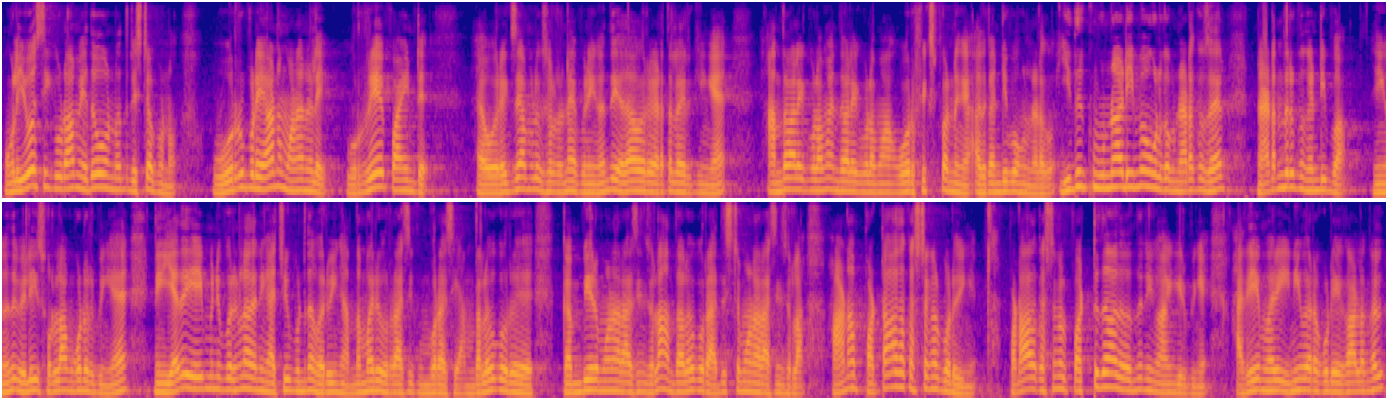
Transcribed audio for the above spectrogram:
உங்களை யோசிக்க விடாமல் ஏதோ ஒன்று வந்து டிஸ்டர்ப் பண்ணும். ஒருபடையான மனநிலை. ஒரே பாயிண்ட்டு ஒரு எக்ஸாம்பிளுக்கு சொல்கிறேன்னா இப்போ நீங்கள் வந்து ஏதாவது ஒரு இடத்துல இருக்கீங்க. அந்த வேலைக்கு போகலாமா இந்த வேலைக்கு போகலாமா ஒரு ஃபிக்ஸ் பண்ணுங்கள் அது கண்டிப்பாக உங்களுக்கு நடக்கும். இதுக்கு முன்னாடியுமே உங்களுக்கு அப்படி நடக்கும் சார் நடந்திருக்கும் கண்டிப்பாக நீங்கள் வந்து வெளியே சொல்லாமல் கூட இருப்பீங்க. நீங்கள் எதை எய்ம் பண்ணி போகிறீங்களோ அதை நீங்கள் அச்சீவ் பண்ணி தான் வருவீங்க. அந்த மாதிரி ஒரு ராசி கும்பராசி. அந்த அளவுக்கு ஒரு கம்பீரமான ராசின்னு சொல்லலாம். அந்த அளவுக்கு ஒரு அதிர்ஷ்டமான ராசின்னு சொல்லலாம். ஆனால் பட்டாத கஷ்டங்கள் படுவீங்க. படாத கஷ்டங்கள் பட்டு தான் அதை வந்து நீங்கள் வாங்கியிருப்பீங்க. அதே மாதிரி இனி வரக்கூடிய காலங்கள்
